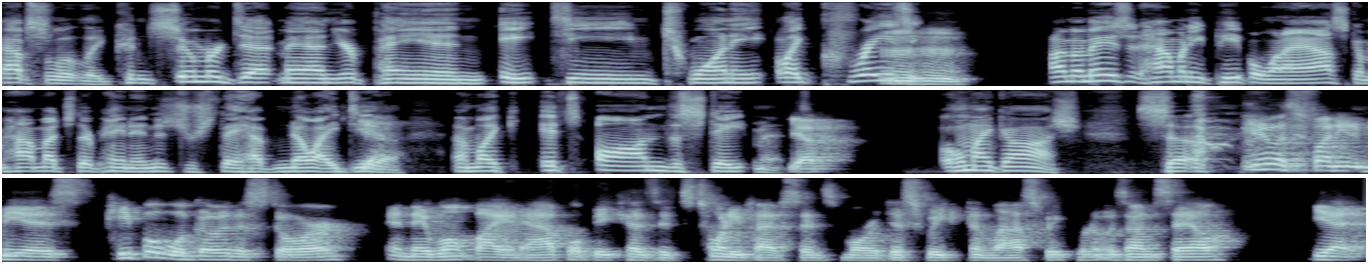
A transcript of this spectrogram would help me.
Absolutely. Consumer debt, man, you're paying 18, 20, like crazy. Mm-hmm. I'm amazed at how many people, when I ask them how much they're paying in interest, they have no idea. Yeah. I'm like, it's on the statement. Yep. Oh my gosh. So, you know, what's funny to me is people will go to the store and they won't buy an apple because it's 25 cents more this week than last week when it was on sale. Yet,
